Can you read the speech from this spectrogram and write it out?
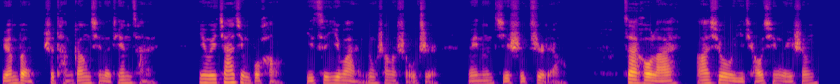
原本是弹钢琴的天才，因为家境不好，一次意外弄伤了手指，没能及时治疗。再后来，阿秀以调琴为生，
